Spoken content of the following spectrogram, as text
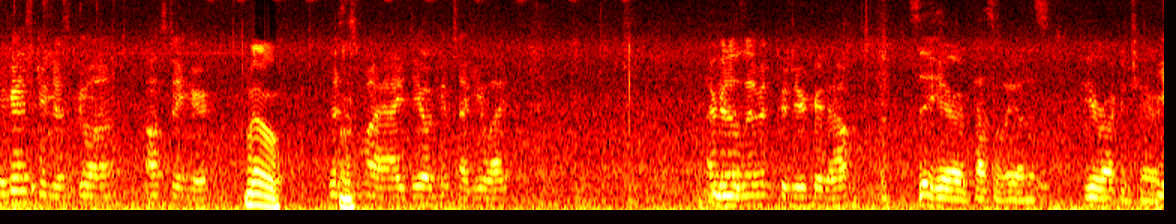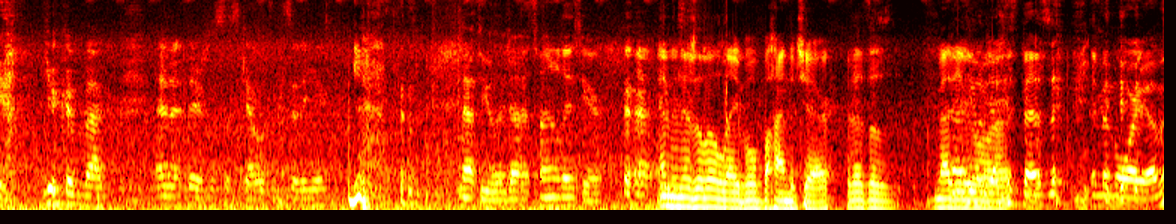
You guys can just go on. I'll stay here. No. This mm. is my ideal Kentucky life. I'm gonna live in Paducah now. Sit here and pass away on this beer rocking chair. Yeah, you come back, and uh, there's just a skeleton sitting here. Matthew uh, lived out his final days here. And then there's a little label behind the chair. That says Matthew lived out Moore. his best in memoriam.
